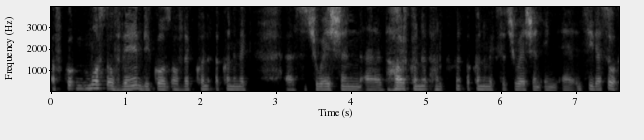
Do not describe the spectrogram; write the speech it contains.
of course, most of them because of the economic uh, situation, uh, the hard economic situation in, uh, in Syria. So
